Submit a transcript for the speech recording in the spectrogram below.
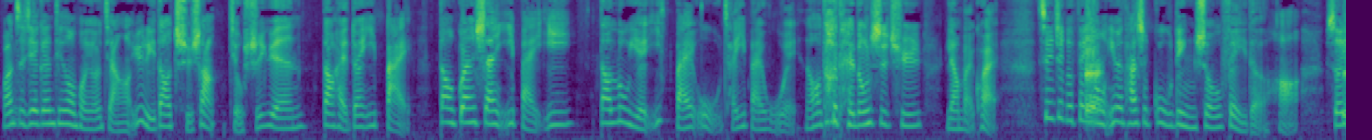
我要直接跟听众朋友讲啊，玉里到池上九十元，到海端一百，到关山一百一。到鹿野一百五，才一百五哎，然后到台东市区两百块，所以这个费用因为它是固定收费的哈，所以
